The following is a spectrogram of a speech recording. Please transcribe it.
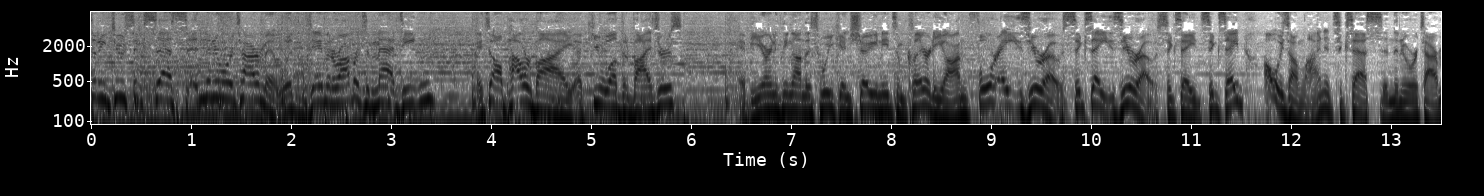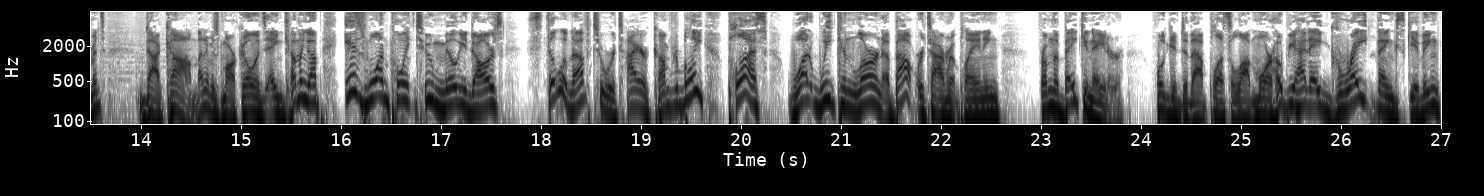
listening to Success in the New Retirement with Damon Roberts and Matt Deaton. It's all powered by Acute Wealth Advisors. If you hear anything on this weekend show you need some clarity on, 480-680-6868. Always online at successinthenewretirement.com. My name is Mark Owens, and coming up is $1.2 million still enough to retire comfortably? Plus, what we can learn about retirement planning from the Baconator. We'll get to that plus a lot more. Hope you had a great Thanksgiving.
